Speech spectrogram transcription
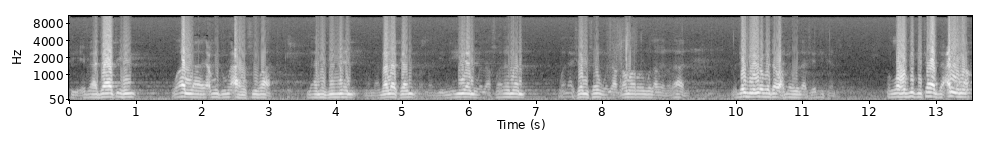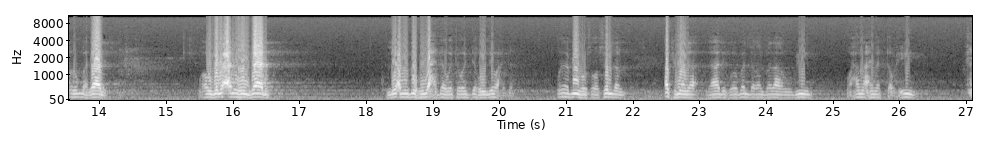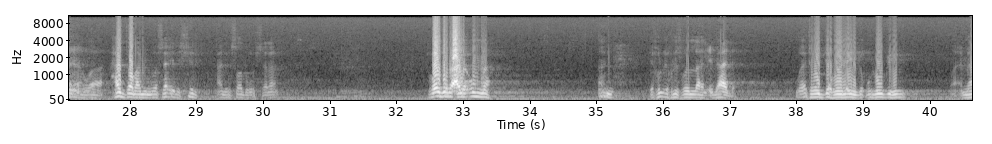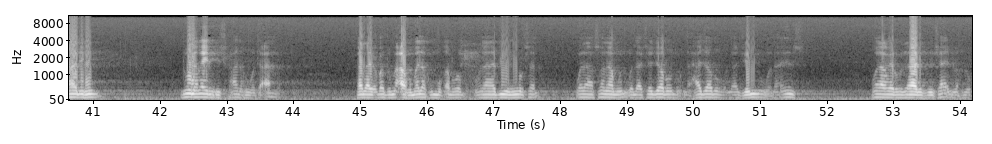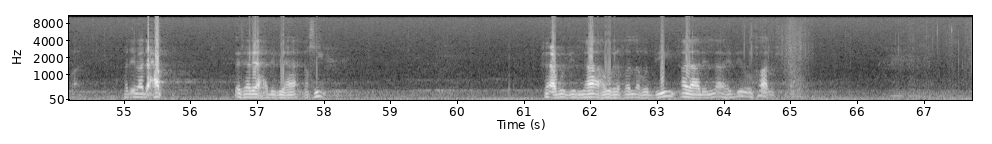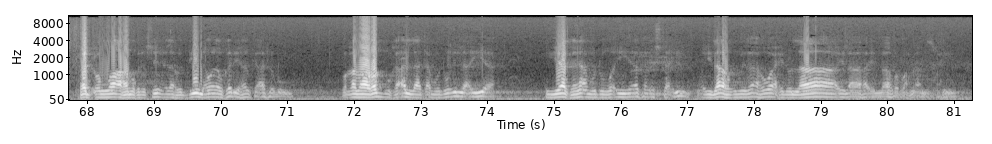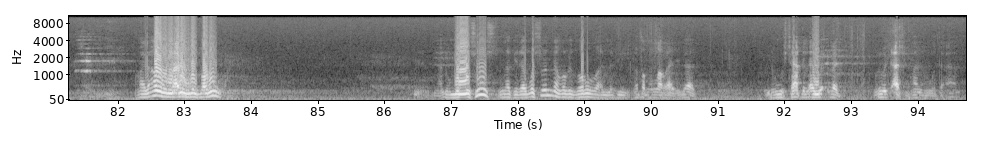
في عباداتهم والا يعبدوا معه سواه لا نبيا ولا ملكا ولا جنيا ولا صنما ولا شمسا ولا قمرا ولا غير ذلك. بل يعبد وحده لا شريك له. والله في كتابه علم الامه ذلك وأوجب عليهم ذلك ليعبدوه وحده ويتوجهوا إليه وحده. ونبيه صلى الله عليه وسلم أكمل ذلك وبلغ البلاغ المبين وحمى حمى التوحيد وحذر من وسائل الشرك عليه الصلاة والسلام. وجب على الامه أن يخلصوا لله العبادة ويتوجهوا إليه بقلوبهم وأعمالهم دون غيره سبحانه وتعالى. فلا يعبد معه ملك مقرب ولا نبي مرسل ولا صنم ولا شجر ولا حجر ولا جن ولا إنس ولا غير ذلك من سائر المخلوقات. فالعبادة حق ليس لأحد فيها نصيب. فاعبد الله مخلصا له الدين ألا لله الدين الخالص. فادعوا الله مخلصين له الدين ولو كره الكافرون. وقضى ربك ألا تعبدوا إلا إياه. إياك نعبد وإياك نستعين. وإلهكم إله واحد. لا إله إلا هو الرحمن الرحيم. وهذا أمر معلوم بالضرورة. معلوم بالنصوص. من الكتاب والسنة وبالضرورة التي فطر الله على العباد. أنه مستحق أن يعبد ويدعى سبحانه وتعالى.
